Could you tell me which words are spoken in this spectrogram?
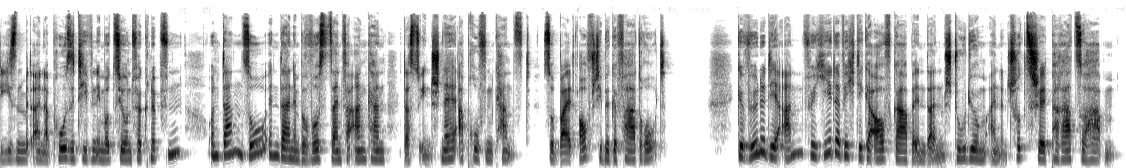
diesen mit einer positiven Emotion verknüpfen und dann so in deinem Bewusstsein verankern, dass du ihn schnell abrufen kannst, sobald Aufschiebegefahr droht. Gewöhne dir an, für jede wichtige Aufgabe in deinem Studium einen Schutzschild parat zu haben.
